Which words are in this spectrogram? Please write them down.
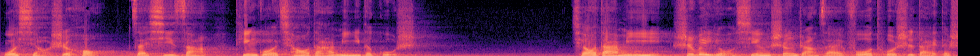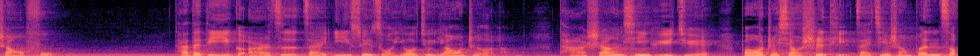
我小时候在西藏听过乔达弥的故事。乔达弥是位有幸生长在佛陀时代的少妇，他的第一个儿子在一岁左右就夭折了，他伤心欲绝，抱着小尸体在街上奔走。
